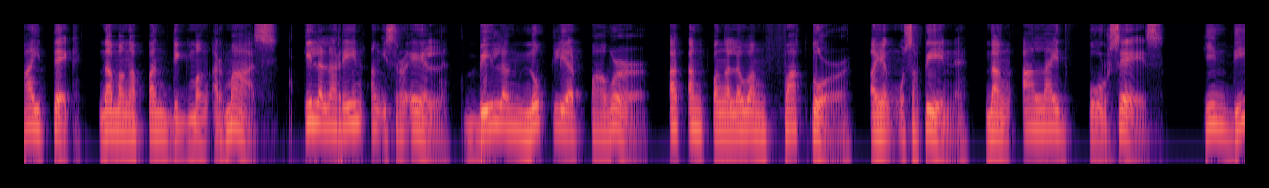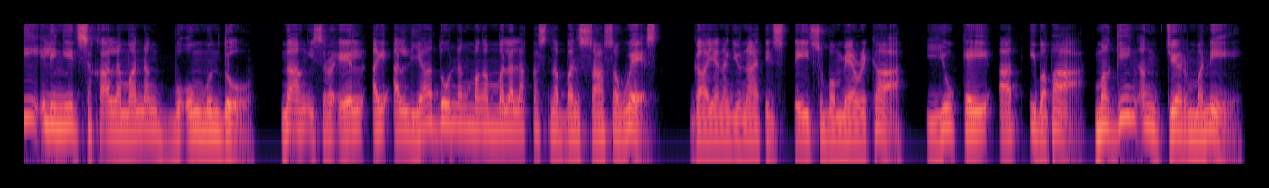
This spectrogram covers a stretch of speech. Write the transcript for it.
high-tech na mga pandigmang armas. Kilala rin ang Israel bilang nuclear power at ang pangalawang factor ay ang usapin ng Allied Forces. Hindi ilingid sa kaalaman ng buong mundo na ang Israel ay alyado ng mga malalakas na bansa sa West gaya ng United States of America, UK at iba pa. Maging ang Germany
